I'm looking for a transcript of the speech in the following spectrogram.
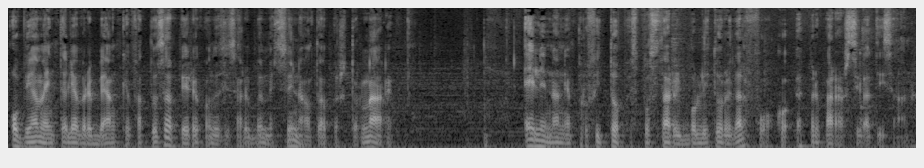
Ovviamente le avrebbe anche fatto sapere quando si sarebbe messo in auto per tornare. Elena ne approfittò per spostare il bollitore dal fuoco e prepararsi la tisana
